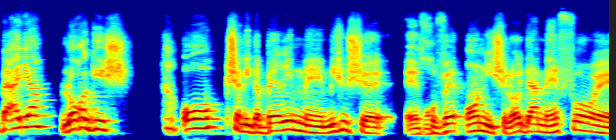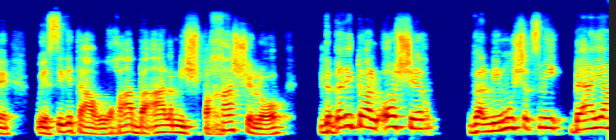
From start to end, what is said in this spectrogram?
בעיה, לא רגיש. או כשאני אדבר עם אה, מישהו שחווה עוני, שלא יודע מאיפה אה, הוא ישיג את הארוחה הבאה למשפחה שלו, לדבר איתו על עושר ועל מימוש עצמי, בעיה.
